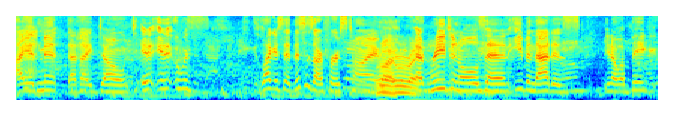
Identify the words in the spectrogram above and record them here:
I admit that I don't. It, it, it was, like I said, this is our first time Right, right, right. at regionals, and even that is, you know, a big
